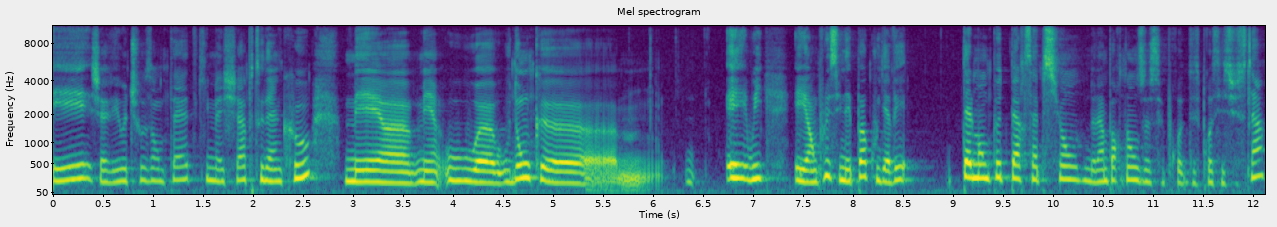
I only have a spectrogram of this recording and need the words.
et j'avais autre chose en tête qui m'échappe tout d'un coup, mais, euh, mais où, euh, donc... euh, et oui, et en plus une époque où il y avait tellement peu de perception de l'importance de ce, processus-là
